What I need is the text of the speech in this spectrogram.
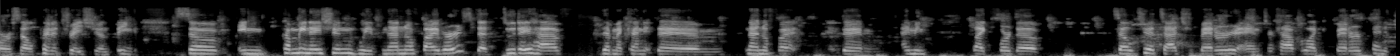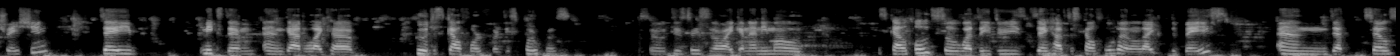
or cell penetration thing. So in combination with nanofibers that do they have the mechanic the um, nanofi- the I mean like for the cell to attach better and to have like better penetration, they mix them and get like a good scaffold for this purpose. So this is like an animal scaffold. So what they do is they have the scaffold and like the base and that cells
